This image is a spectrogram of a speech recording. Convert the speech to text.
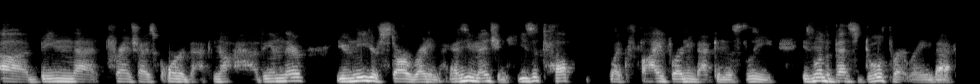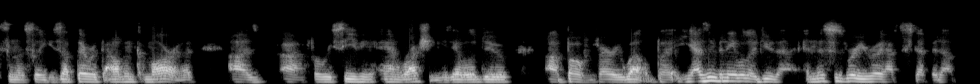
uh, being that franchise quarterback, not having him there, you need your star running back. As you mentioned, he's a top like five running back in this league. He's one of the best dual threat running backs in this league. He's up there with Alvin Kamara uh, uh, for receiving and rushing. He's able to do uh, both very well, but he hasn't been able to do that. And this is where you really have to step it up.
